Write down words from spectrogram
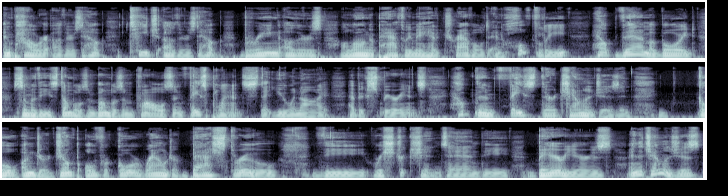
empower others, to help teach others, to help bring others along a path we may have traveled and hopefully help them avoid some of these stumbles and bumbles and falls and face plants that you and I have experienced. Help them face their challenges and go under, jump over, go around, or bash through the restrictions and the barriers and the challenges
